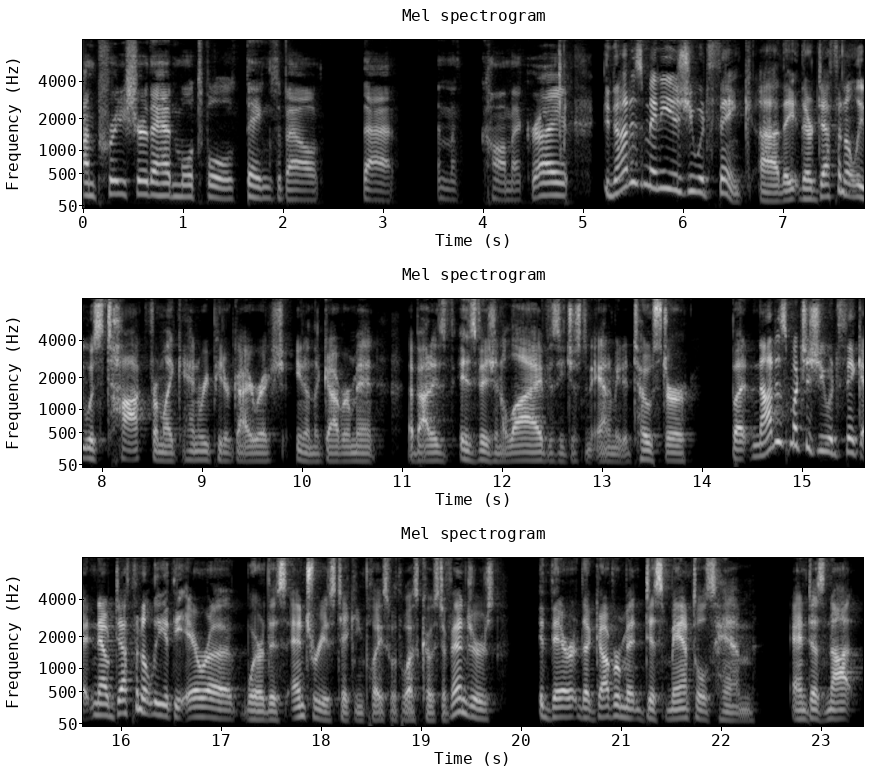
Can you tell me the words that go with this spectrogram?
I'm pretty sure they had multiple things about that in the comic, right? Not as many as you would think. Uh, they there definitely was talk from like Henry Peter Gyrich, you know, in the government about is is Vision alive? Is he just an animated toaster? But not as much as you would think. Now, definitely at the era where this entry is taking place with West Coast Avengers, there the government dismantles him and does not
